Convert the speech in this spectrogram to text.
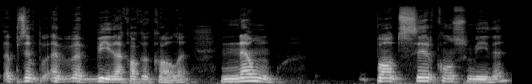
por exemplo, a, a bebida, a Coca-Cola, não pode ser consumida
